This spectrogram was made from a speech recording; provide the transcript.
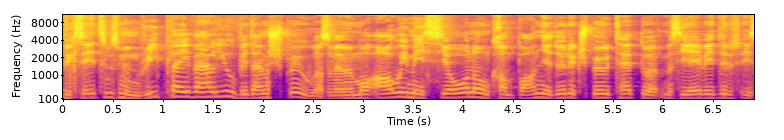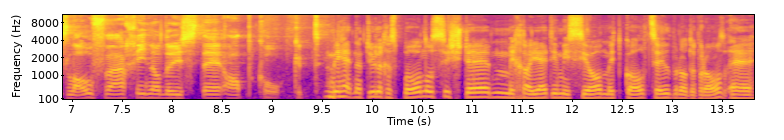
Wie sieht es aus mit dem Replay-Value bei diesem Spiel? Also wenn man mal alle Missionen und Kampagnen durchgespielt hat, tut man sie eh wieder ins Laufwerk hin oder ist es abgeguckt? Man hat natürlich ein Bonussystem. Man kann jede Mission mit Gold, Silber oder Bronze, äh,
